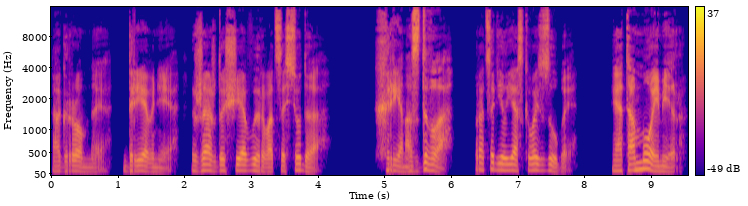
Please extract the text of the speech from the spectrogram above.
Огромное, древнее, жаждущее вырваться сюда. «Хрена с два!» – процедил я сквозь зубы. «Это мой мир!»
